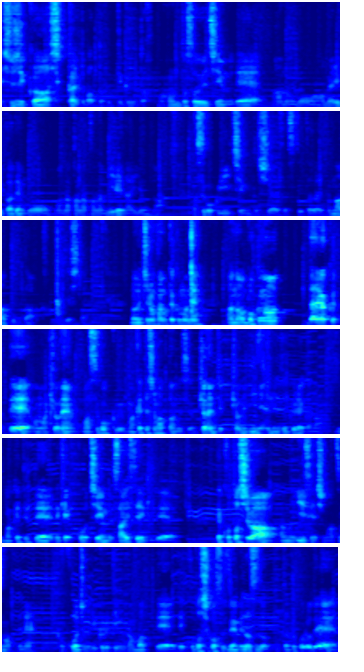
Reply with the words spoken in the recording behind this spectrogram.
主軸はしっかりとバット振ってくると。まあ、本当そういうチームで、あの、もうアメリカでも、まあ、なかなか見れないような、まあ、すごくいいチームと試合させていただいたなといった感じでした。まあ、うちの監督もね、あの、僕の大学って、まあ、去年、まあ、すごく負けてしまったんですよ。去年って、去年2年連続ぐらいかな。負けてて、で、結構チーム最盛期で、で、今年は、あの、いい選手も集まってね、コーチもリクルーティング頑張って、で、今年こそ上目指すぞって言ったところで、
